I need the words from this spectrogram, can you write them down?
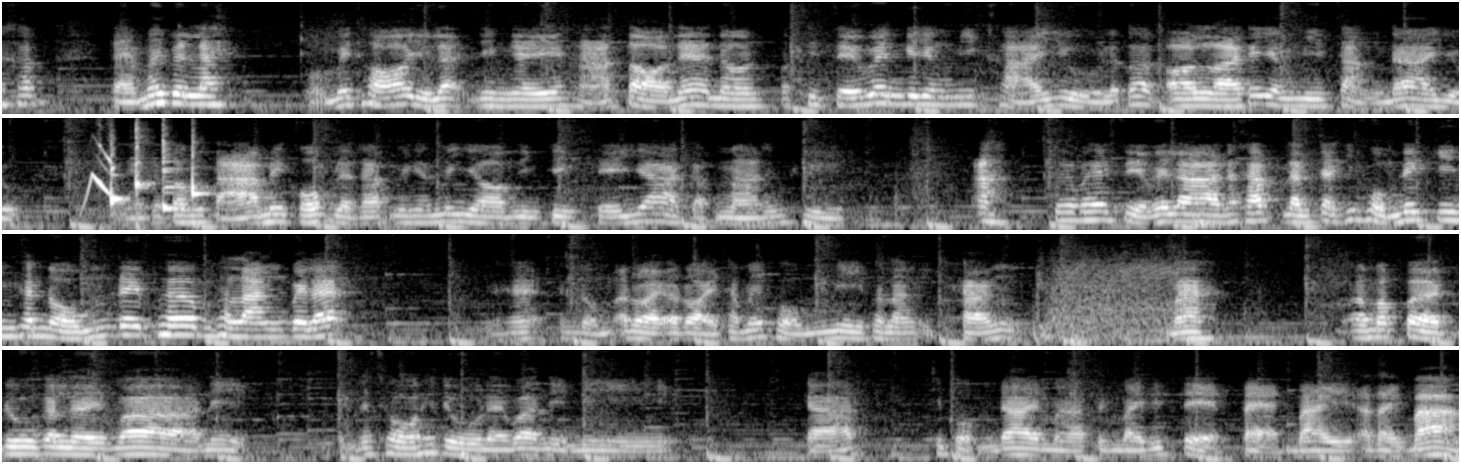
นะครับ แต่ไม่เป็นไร ผมไม่ท้ออยู่แล้ว ยังไงหาต่อแน่นอนที่เซเว่นก็ยังมีขายอยู่ แล้วก็ออนไลน์ก็ยังมีสั่งได้อยู่ก็ต้องตามไม่ครบเลยครับ ไม่งั้นไม่ยอมจริง ๆ เซย่ากลับมาทั้งทีอะเพื่อไม่ให้เสียเวลานะครับ หลังจากที่ผมได้กินขนมได้เพิ่มพลังไปแล้วนะฮะขนมอร่อยๆทำให้ผมมีพลังอีกครั้ง มาเอามาเปิดดูกันเลยว่านี่ผมจะโชว์ให้ดูเลยว่านี่มีการ์ดที่ผมได้มาเป็นใบพิเศษ 8 ใบอะไรบ้าง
